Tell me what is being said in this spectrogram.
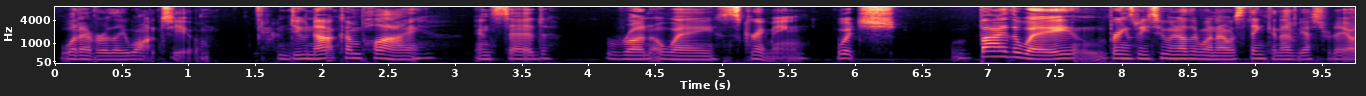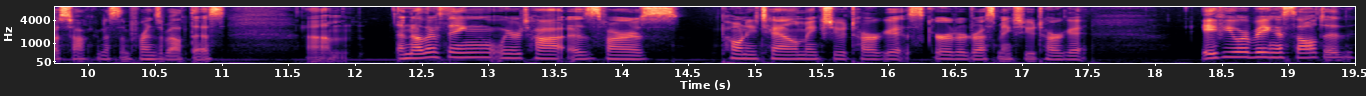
whatever they want to you. Do not comply. Instead, run away screaming, which by the way, brings me to another one I was thinking of yesterday. I was talking to some friends about this. Um, another thing we were taught as far as ponytail makes you a target, skirt or dress makes you a target. If you are being assaulted,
